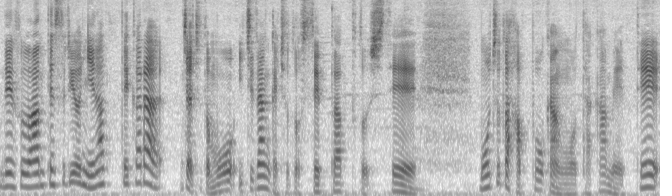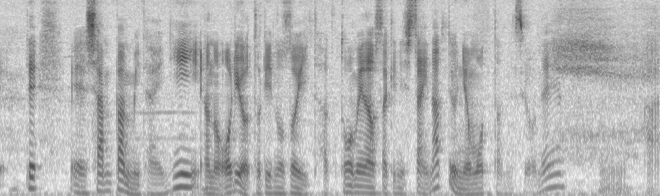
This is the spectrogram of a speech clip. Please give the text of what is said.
でその安定するようになってからじゃあちょっともう一段階ちょっとステップアップとして、もうちょっと発泡感を高めてで、えーシャンパンみたいにあの檻を取り除いた透明なお酒にしたいなっていうふうに思ったんですよね。うんは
